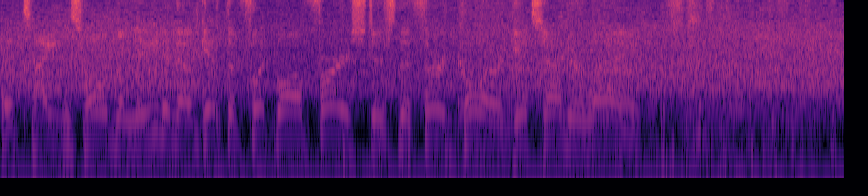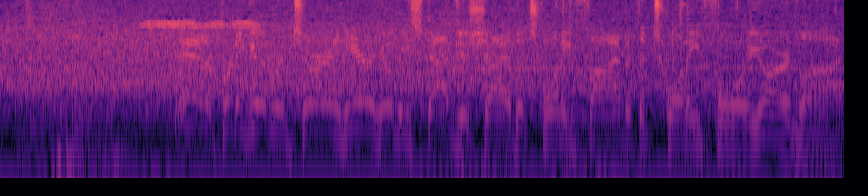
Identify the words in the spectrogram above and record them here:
The Titans hold the lead, and they'll get the football first as the third quarter gets underway. And a pretty good return here. He'll be stopped just shy of the 25 at the 24-yard line.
